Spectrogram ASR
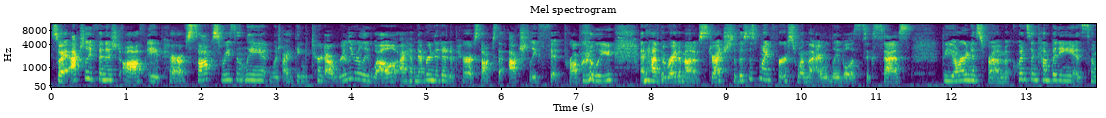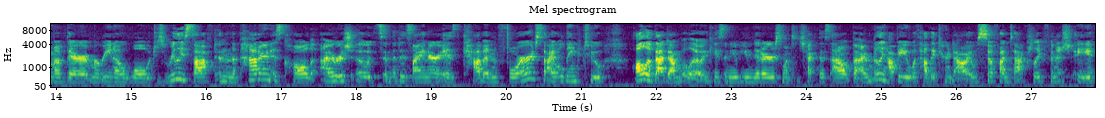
So I actually finished off a pair of socks recently, which I think turned out really, really well. I have never knitted a pair of socks that actually fit properly and had the right amount of stretch. So this is my first one that I would label a success. The yarn is from Quince and Company. It's some of their merino wool, which is really soft. And the pattern is called Irish Oats, and the designer is Cabin 4. So I will link to all of that down below in case any of you knitters want to check this out. But I'm really happy with how they turned out. It was so fun to actually finish a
